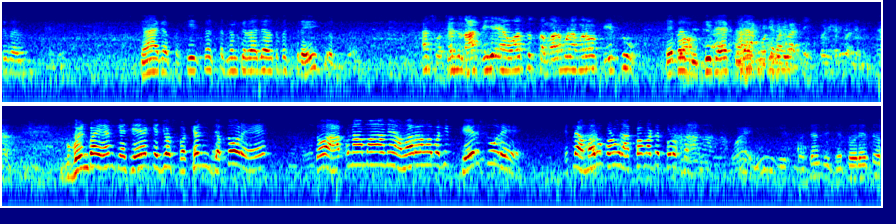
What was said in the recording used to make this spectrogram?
શું કહ્યું? ત્યાં આગળ પછી સત્સંગ કરવા જાવ તો પછી રહ્યું સ્વચ્છંદ ના થઈ જાય આવા તો તમારામાં ને અમારામાં ફેર શું? એ પણ બુદ્ધિ જરાક ના, ના, ખુલાસ ખોટી ખોટી વાત કરાવે. નહીં, ખોટી ખોટી વાત નહીં. હા. ભુવનભાઈ એમ કે છે કે જો સ્વચ્છંદ જતો રહે તો આપણામાં અને અમારામાં પછી ફેર શું રે એટલે અમારું પણ રાખવા માટે થોડો ના, ના, ના, હોય. એ સ્વતંત્ર જતો રહેતો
